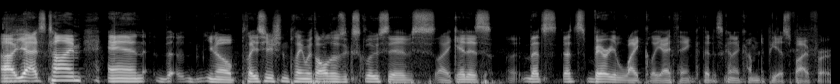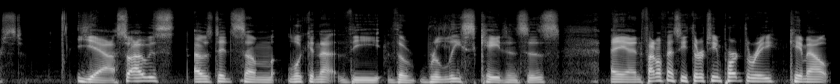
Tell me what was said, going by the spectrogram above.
uh, yeah, it's time, and the, you know, PlayStation playing with all those exclusives, like it is. That's that's very likely. I think that it's going to come to PS5 first. Yeah, so I was I was did some looking at the the release cadences, and Final Fantasy 13 Part 3 came out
